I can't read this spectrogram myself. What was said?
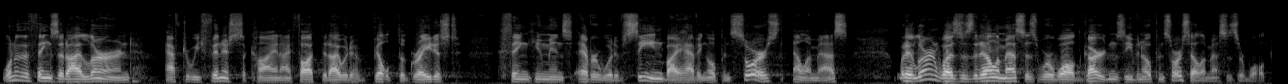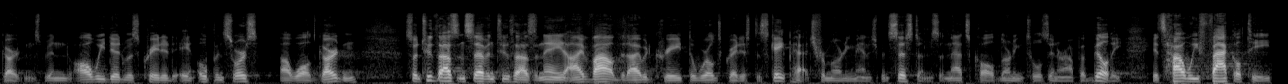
one of the things that I learned after we finished Sakai, and I thought that I would have built the greatest thing humans ever would have seen by having open source LMS. What I learned was is that LMSs were walled gardens, even open source LMSs are walled gardens. And all we did was created an open source uh, walled garden. So in 2007, 2008, I vowed that I would create the world's greatest escape hatch from learning management systems, and that's called Learning Tools Interoperability. It's how we faculty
